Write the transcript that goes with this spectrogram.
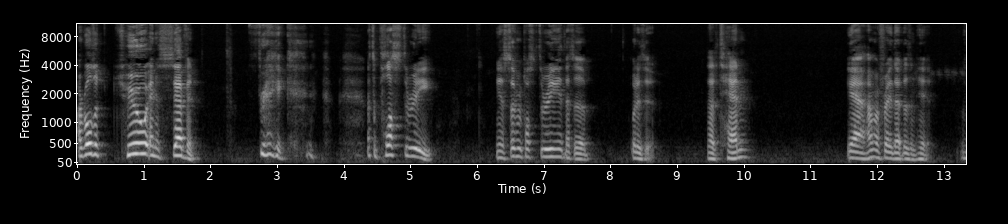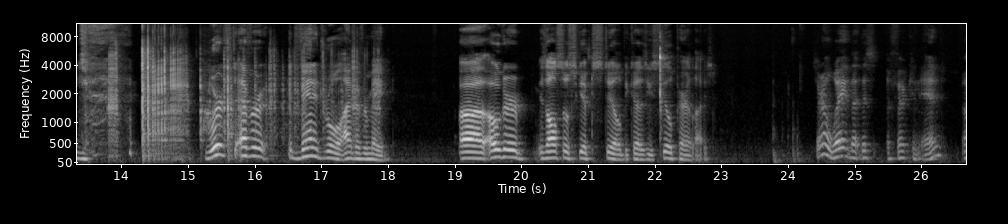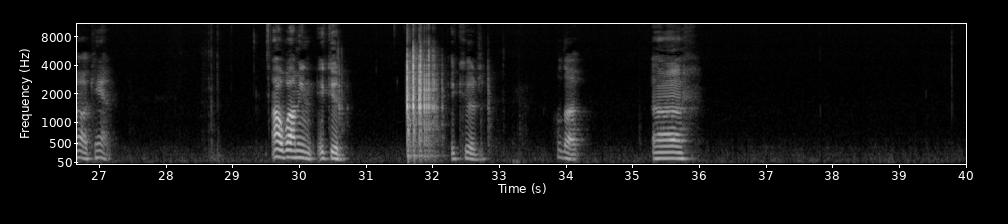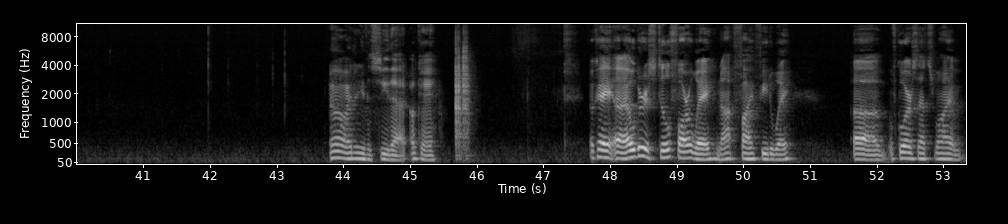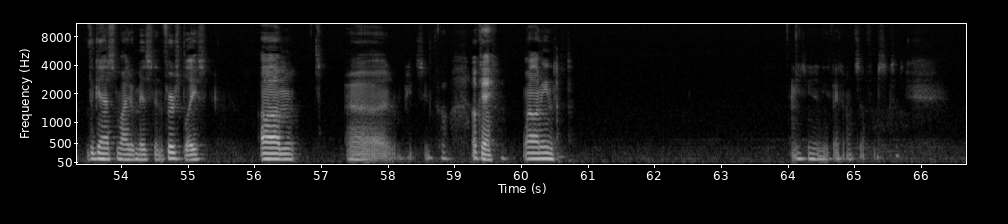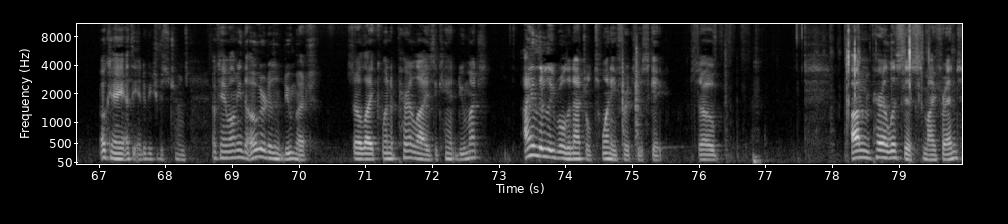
I rolled a 2 and a 7. Frick. That's a plus 3. Yeah, 7 plus 3, that's a... What is it? Is that a 10? Yeah, I'm afraid that doesn't hit. worst ever advantage roll I've ever made. Uh, Ogre is also skipped still because he's still paralyzed. Is there a way that this effect can end? Oh, it can't. Oh, well, I mean, it could... It could... Hold up. Uh... Oh, I didn't even see that. Okay. Okay, uh, Ogre is still far away, not five feet away. Uh, of course, that's why the ghast might have missed in the first place. Um, uh, okay, well, I mean, okay, at the end of each of his turns. Okay, well, I mean, the ogre doesn't do much. So, like, when it paralyzed, it can't do much. I literally rolled a natural 20 for it to escape. So, on paralysis, my friend.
